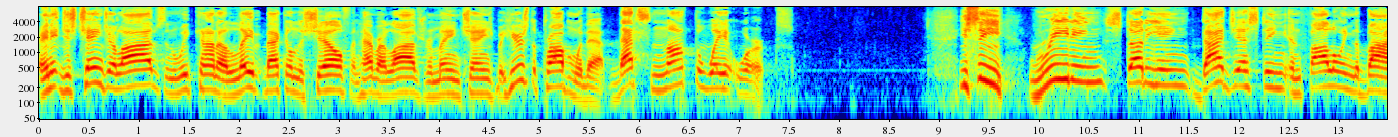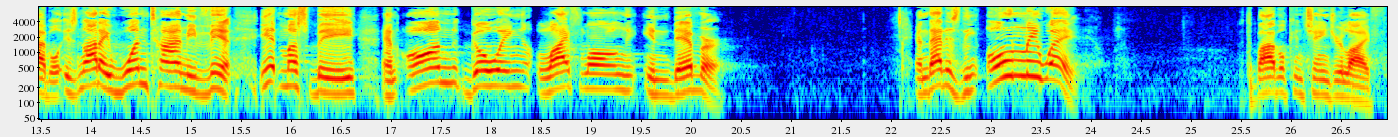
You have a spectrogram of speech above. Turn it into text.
and it just change our lives and we kind of lay it back on the shelf and have our lives remain changed. But here's the problem with that. That's not the way it works. You see, reading, studying, digesting, and following the Bible is not a one time event. It must be an ongoing, lifelong endeavor. And that is the only way that the Bible can change your life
